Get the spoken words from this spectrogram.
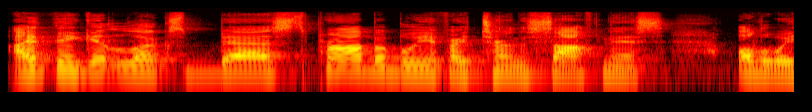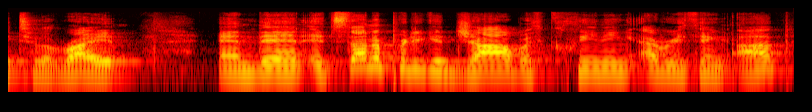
I think it looks best probably if I turn the softness all the way to the right. And then it's done a pretty good job with cleaning everything up.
